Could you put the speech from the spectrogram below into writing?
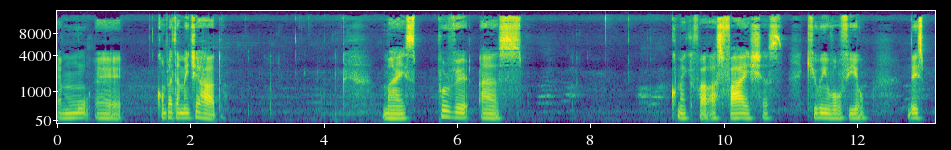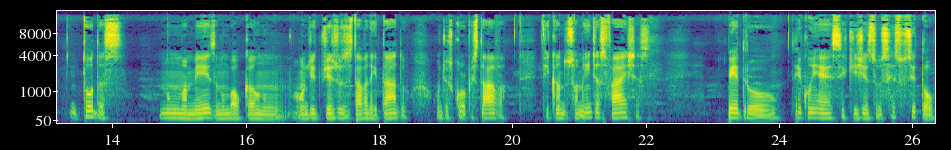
é, é completamente errado. Mas por ver as como é que fala, as faixas que o envolviam, des- todas numa mesa, num balcão, num, onde Jesus estava deitado, onde os corpos estavam, ficando somente as faixas, Pedro reconhece que Jesus ressuscitou.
